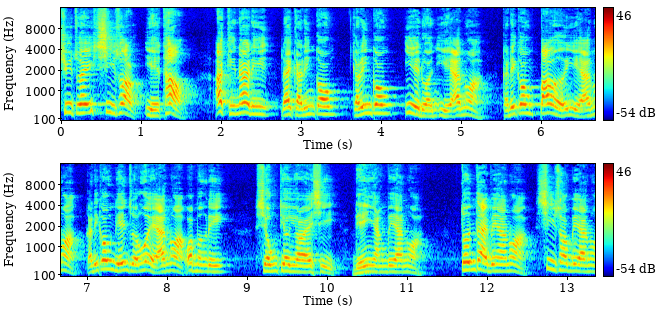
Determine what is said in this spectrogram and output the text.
去追细创也套。啊，今那里来甲恁讲，甲恁讲叶伦也安怎？甲你讲鲍尔也安怎？甲你讲联准会安怎？我问你，上重要的是联阳要安怎？敦泰要安怎？细创要安怎？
